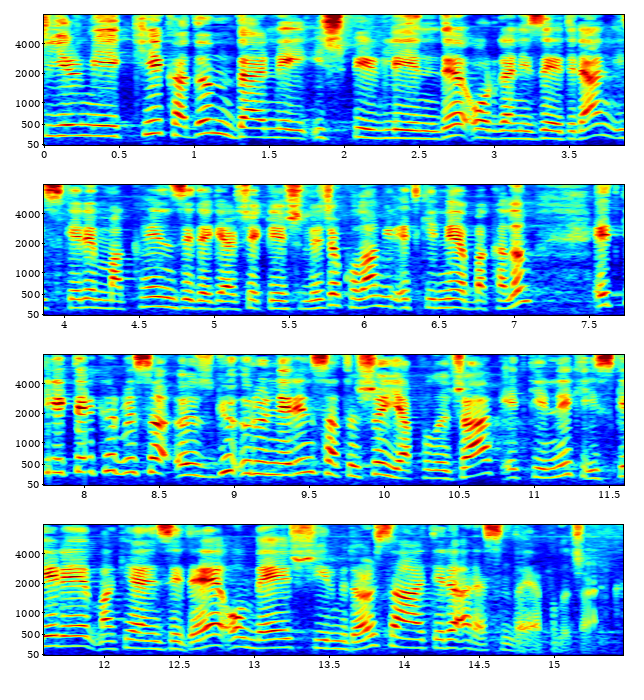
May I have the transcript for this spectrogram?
22 Kadın Derneği işbirliğinde organize edilen İskele Mackenzie'de gerçekleştirilecek olan bir etkinliğe bakalım. Etkinlikte Kıbrıs'a özgü ürünlerin satışı yapılacak. Etkinlik İskele Mackenzie'de 15-24 saatleri arasında yapılacak.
